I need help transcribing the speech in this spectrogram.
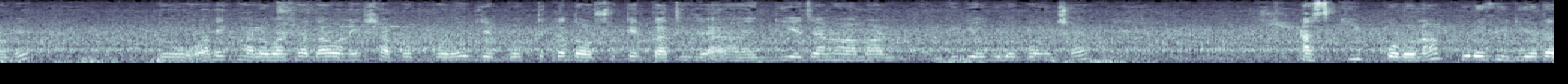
হবে। তো অনেক ভালোবাসা দাও, অনেক সাপোর্ট করো যে প্রত্যেকটা দর্শকের কাছে গিয়ে যেন আমার ভিডিওগুলো পৌঁছায়। আর স্কিপ করো না, পুরো ভিডিওটা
